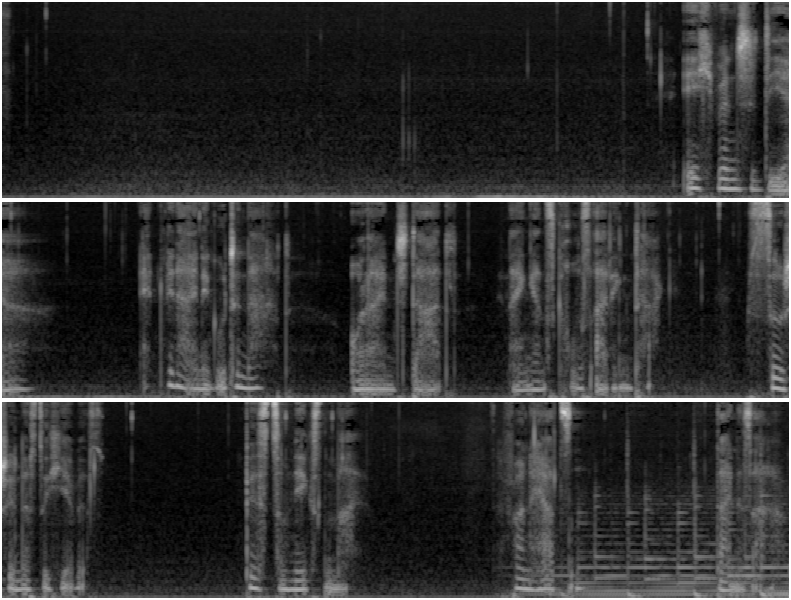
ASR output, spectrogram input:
Ich wünsche dir entweder eine gute Nacht oder einen Start in einen ganz großartigen Tag. So schön, dass du hier bist. Bis zum nächsten Mal. Von Herzen, deine Sarah.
